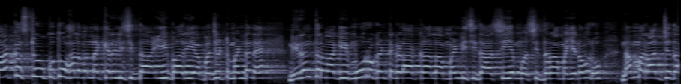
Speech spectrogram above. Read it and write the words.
ಸಾಕಷ್ಟು ಕುತೂಹಲವನ್ನ ಕೆರಳಿಸಿದ್ದ ಈ ಬಾರಿಯ ಬಜೆಟ್ ಮಂಡನೆ ನಿರಂತರವಾಗಿ ಮೂರು ಗಂಟೆಗಳ ಕಾಲ ಮಂಡಿಸಿದ ಸಿಎಂ ಸಿದ್ದರಾಮಯ್ಯನವರು ನಮ್ಮ ರಾಜ್ಯದ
